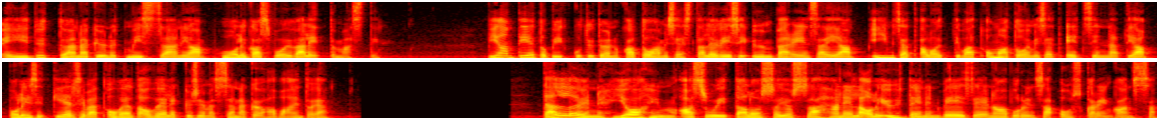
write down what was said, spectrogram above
ei tyttöä näkynyt missään ja huoli kasvoi välittömästi. Pian tieto pikkutytön katoamisesta levisi ympäriinsä ja ihmiset aloittivat omatoimiset etsinnät ja poliisit kiersivät ovelta ovelle kysymässä näköhavaintoja. Tällöin Joachim asui talossa, jossa hänellä oli yhteinen WC naapurinsa Oskarin kanssa.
